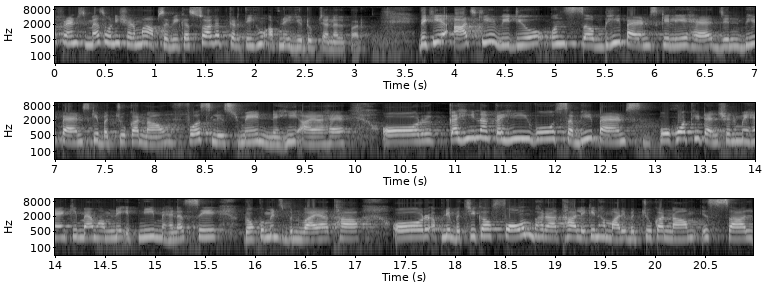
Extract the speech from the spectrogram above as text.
फ्रेंड्स मैं सोनी शर्मा आप सभी का स्वागत करती हूँ अपने यूट्यूब चैनल पर। देखिए, आज की ये वीडियो उन सभी पेरेंट्स के लिए है, जिन भी पेरेंट्स के बच्चों का नाम फ़र्स्ट लिस्ट में नहीं आया है। और कहीं ना कहीं वो सभी पेरेंट्स बहुत ही टेंशन में हैं कि मैम हमने इतनी मेहनत से डॉक्यूमेंट्स बनवाया था और अपने बच्चे का फॉर्म भरा था, लेकिन हमारे बच्चों का नाम इस साल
